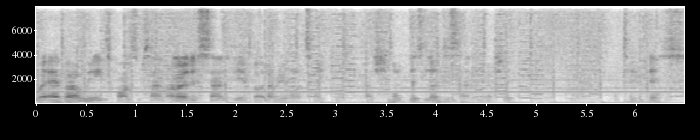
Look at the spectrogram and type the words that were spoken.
wherever we need to find some sand. I know there's sand here, but I don't really want to take it. Actually, no, there's loads of sand here, actually. I'll take this.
